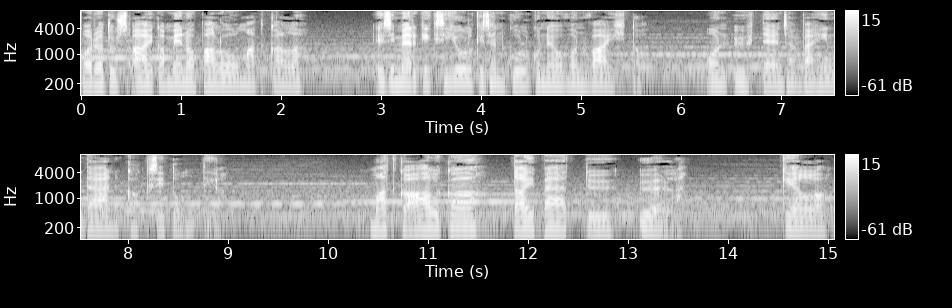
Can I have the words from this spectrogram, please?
Odotusaika menopaluu matkalla, esimerkiksi julkisen kulkuneuvon vaihto, on yhteensä vähintään kaksi tuntia. Matka alkaa tai päättyy yöllä. Kello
